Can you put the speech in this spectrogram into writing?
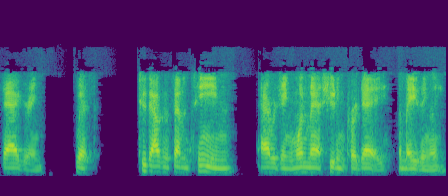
staggering, with 2017 averaging one mass shooting per day, amazingly.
